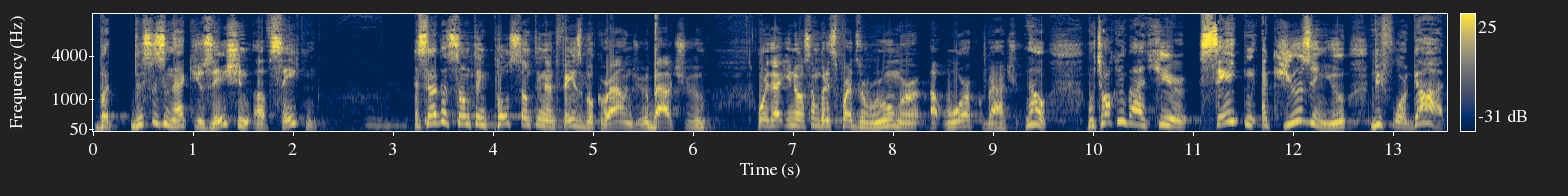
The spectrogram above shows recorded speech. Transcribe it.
But this is an accusation of Satan. It's not that something posts something on Facebook around you about you, or that you know somebody spreads a rumor at work about you. No, we're talking about here Satan accusing you before God.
